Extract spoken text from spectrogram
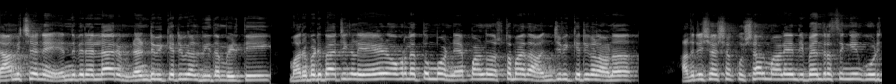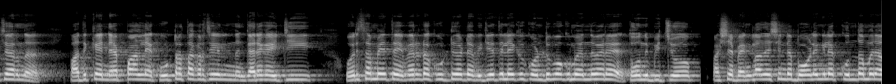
ലാമിച്ചനെ എന്നിവരെല്ലാവരും രണ്ട് വിക്കറ്റുകൾ വീതം വീഴ്ത്തി. മറുപടി ബാറ്റിംഗിൽ ഏഴ് ഓവറിലെത്തുമ്പോൾ നേപ്പാളിന് നഷ്ടമായത് അഞ്ച് വിക്കറ്റുകളാണ് അതിനുശേഷം കുശാൽ മാളയും ദിപേന്ദ്ര സിംഗും കൂടി ചേർന്ന് പതുക്കെ നേപ്പാളിനെ കൂട്ടത്തകർച്ചയിൽ നിന്നും കരകയറ്റി. ഒരു സമയത്ത് ഇവരുടെ കൂട്ടുകെട്ട് വിജയത്തിലേക്ക് കൊണ്ടുപോകുമെന്ന് വരെ തോന്നിപ്പിച്ചു. പക്ഷേ ബംഗ്ലാദേശിന്റെ ബോളിംഗിലെ കുന്തമുന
